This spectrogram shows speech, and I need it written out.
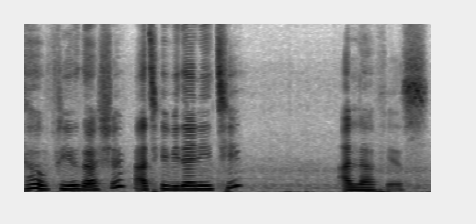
তো প্রিয় দর্শক, আজকে বিদায় নিচ্ছি। আল্লাহ হাফেজ।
